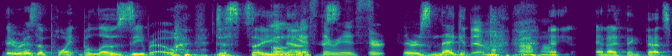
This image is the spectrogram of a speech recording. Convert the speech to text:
There is a point below zero just so you oh, know. yes there is. there, there's negative. Uh-huh. and, and i think that's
